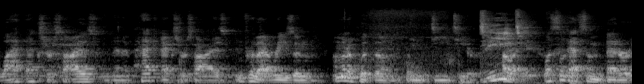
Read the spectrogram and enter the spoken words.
lat exercise than a pec exercise, and for that reason, I'm gonna put them in D tier. D tier? let's look at some better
